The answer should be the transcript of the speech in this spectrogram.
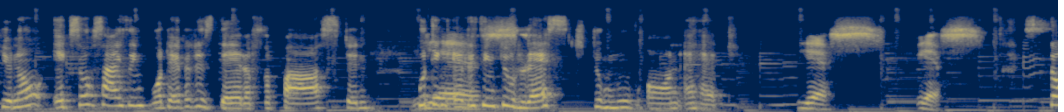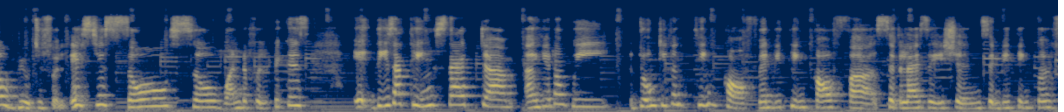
you know, exercising whatever is there of the past and putting yes. everything to rest to move on ahead. Yes, yes. So beautiful. It's just so, so wonderful because it, these are things that um, uh, you know we don't even think of when we think of uh, civilizations and we think of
